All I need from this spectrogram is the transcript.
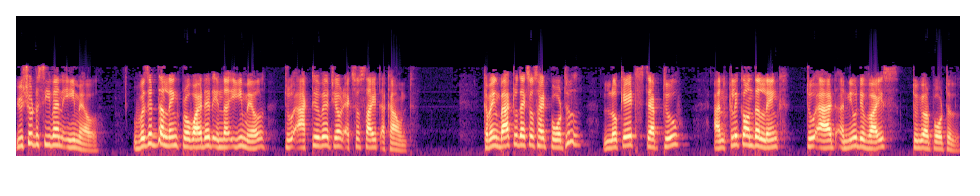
You should receive an email. Visit the link provided in the email to activate your Exosite account. Coming back to the Exosite portal, locate step 2 and click on the link to add a new device to your portal.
